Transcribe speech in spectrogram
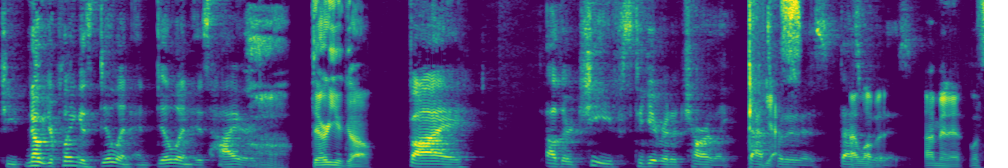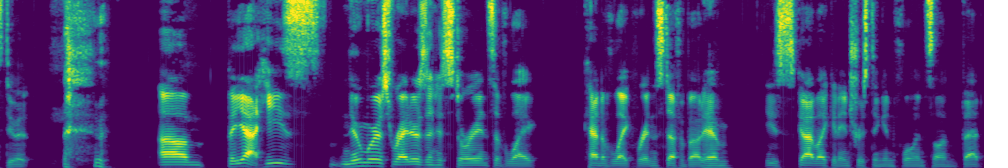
chief. No, you're playing as Dillon, and Dillon is hired there you go. by other chiefs to get rid of Charlie. That's what it is. That's I love what it. it is. I'm in it. Let's do it. um, but yeah, he's numerous writers and historians have like kind of like written stuff about him. He's got like an interesting influence on that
